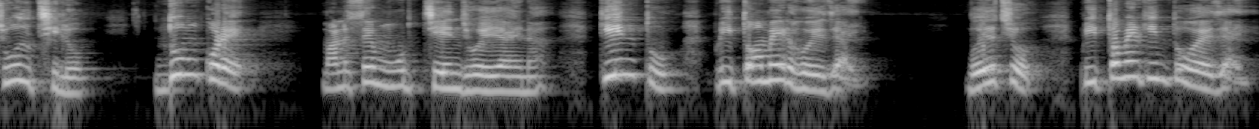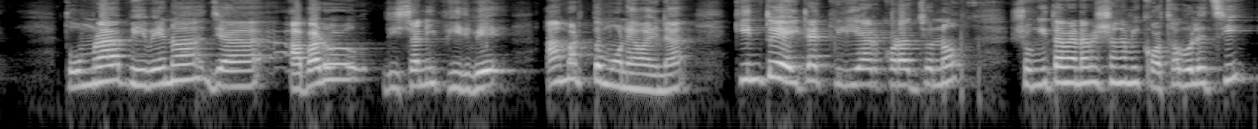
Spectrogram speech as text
চলছিল, দুম করে মানুষের মুড চেঞ্জ হয়ে যায় না। কিন্তু প্রীতমের হয়ে যায়। বুঝেছ? প্রীতমের কিন্তু হয়ে যায়। তোমরা ভেবে না যা আবারও দিশানি ফিরবে। আমার তো মনে হয় না। কিন্তু এইটা ক্লিয়ার করার জন্য সঙ্গীতা ম্যাডামের সঙ্গে আমি কথা বলেছি।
